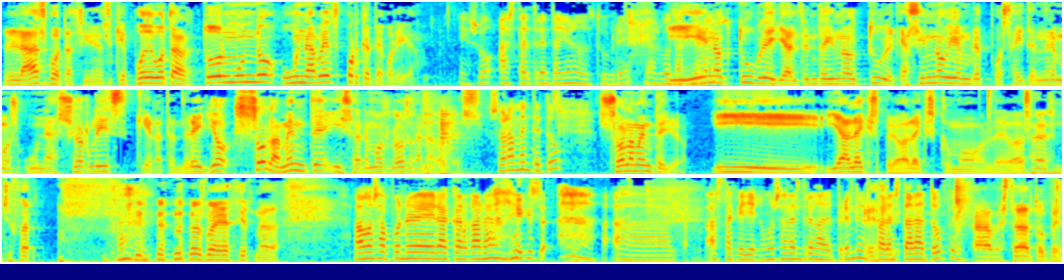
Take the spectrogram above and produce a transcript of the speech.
las votaciones, que puede votar todo el mundo una vez por categoría. Eso, hasta el 31 de octubre, las Y en octubre, ya el 31 de octubre, casi en noviembre, pues ahí tendremos una shortlist que la tendré yo solamente y seremos los ganadores. ¿Solamente tú? Solamente yo. Y, y Alex, pero Alex, como le vamos a desenchufar, no nos voy a decir nada. Vamos a poner a cargar a Alex a- hasta que lleguemos a la entrega de premios para estar a tope. Ah, está a tope.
